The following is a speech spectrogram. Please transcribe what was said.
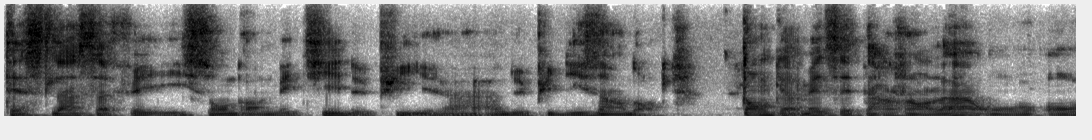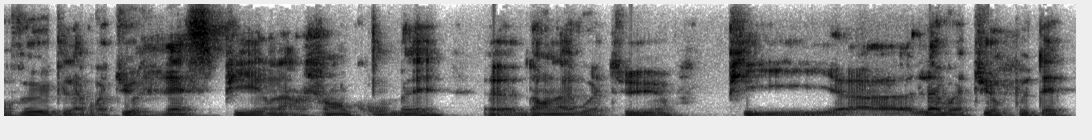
Tesla, ça fait, ils sont dans le métier depuis, depuis 10 ans. Donc, tant qu'à mettre cet argent-là, on, veut que la voiture respire l'argent qu'on met dans la voiture. Puis la voiture peut être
